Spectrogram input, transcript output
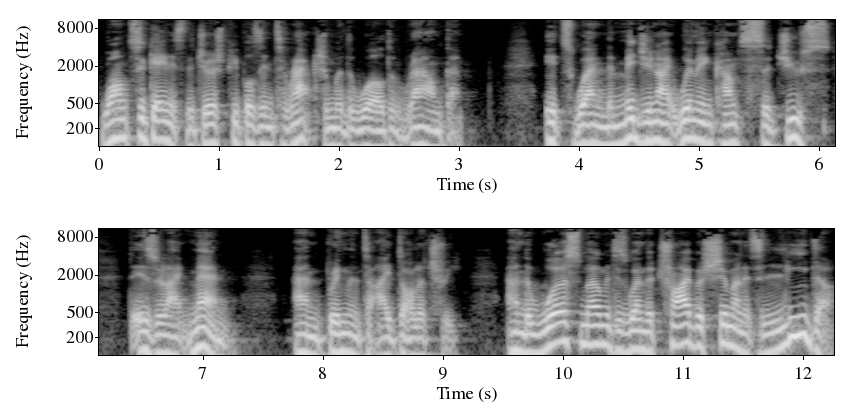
Once again, it's the Jewish people's interaction with the world around them. It's when the Midianite women come to seduce the Israelite men and bring them to idolatry. And the worst moment is when the tribe of Shimon, its leader,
